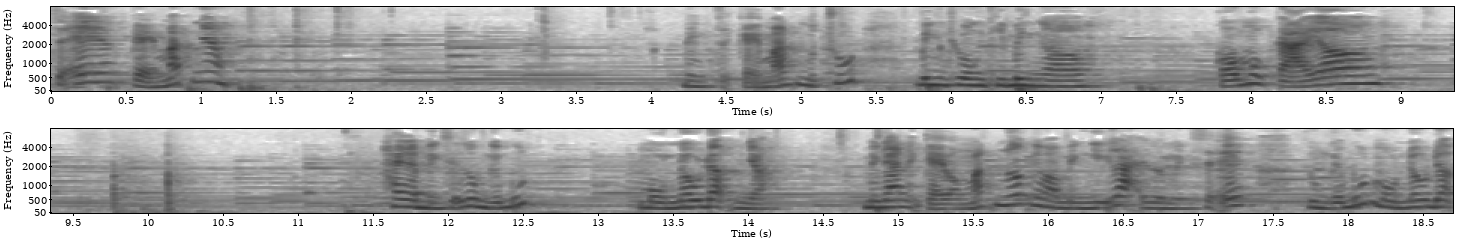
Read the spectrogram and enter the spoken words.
sẽ kẻ mắt nhá. Mình sẽ kẻ mắt một chút. Bình thường thì mình ờ, có một cái ờ, hay là mình sẽ dùng cái bút màu nâu đậm nhỉ? Mình đang định kẻ bằng mắt nước nhưng mà mình nghĩ lại rồi mình sẽ dùng cái bút màu nâu đậm.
